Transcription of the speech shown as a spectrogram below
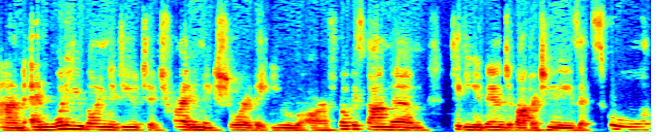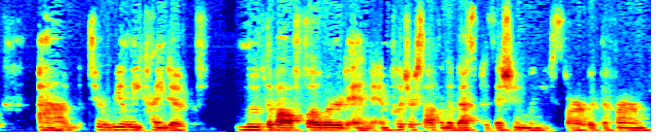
Um, and what are you going to do to try to make sure that you are focused on them, taking advantage of opportunities at school um, to really kind of move the ball forward and, and put yourself in the best position when you start with the firm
